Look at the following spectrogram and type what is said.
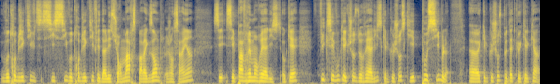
votre objectif, si, si votre objectif est d'aller sur Mars, par exemple, j'en sais rien, c'est pas vraiment réaliste, ok? Fixez-vous quelque chose de réaliste, quelque chose qui est possible, quelque chose peut-être que quelqu'un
